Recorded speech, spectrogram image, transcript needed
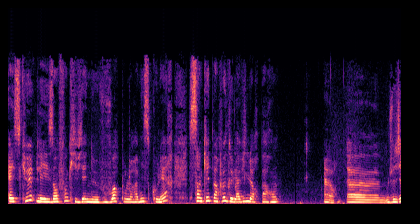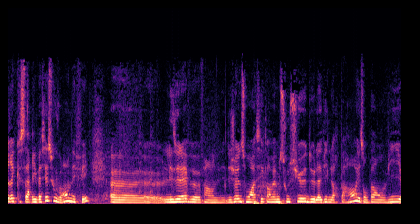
Est-ce que les enfants qui viennent vous voir pour leur avenir scolaire s'inquiètent parfois de l'avis de leurs parents? Alors, euh, je dirais que ça arrive assez souvent, en effet. Euh, les élèves, enfin, les jeunes sont assez quand même soucieux de la vie de leurs parents. Ils n'ont pas envie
